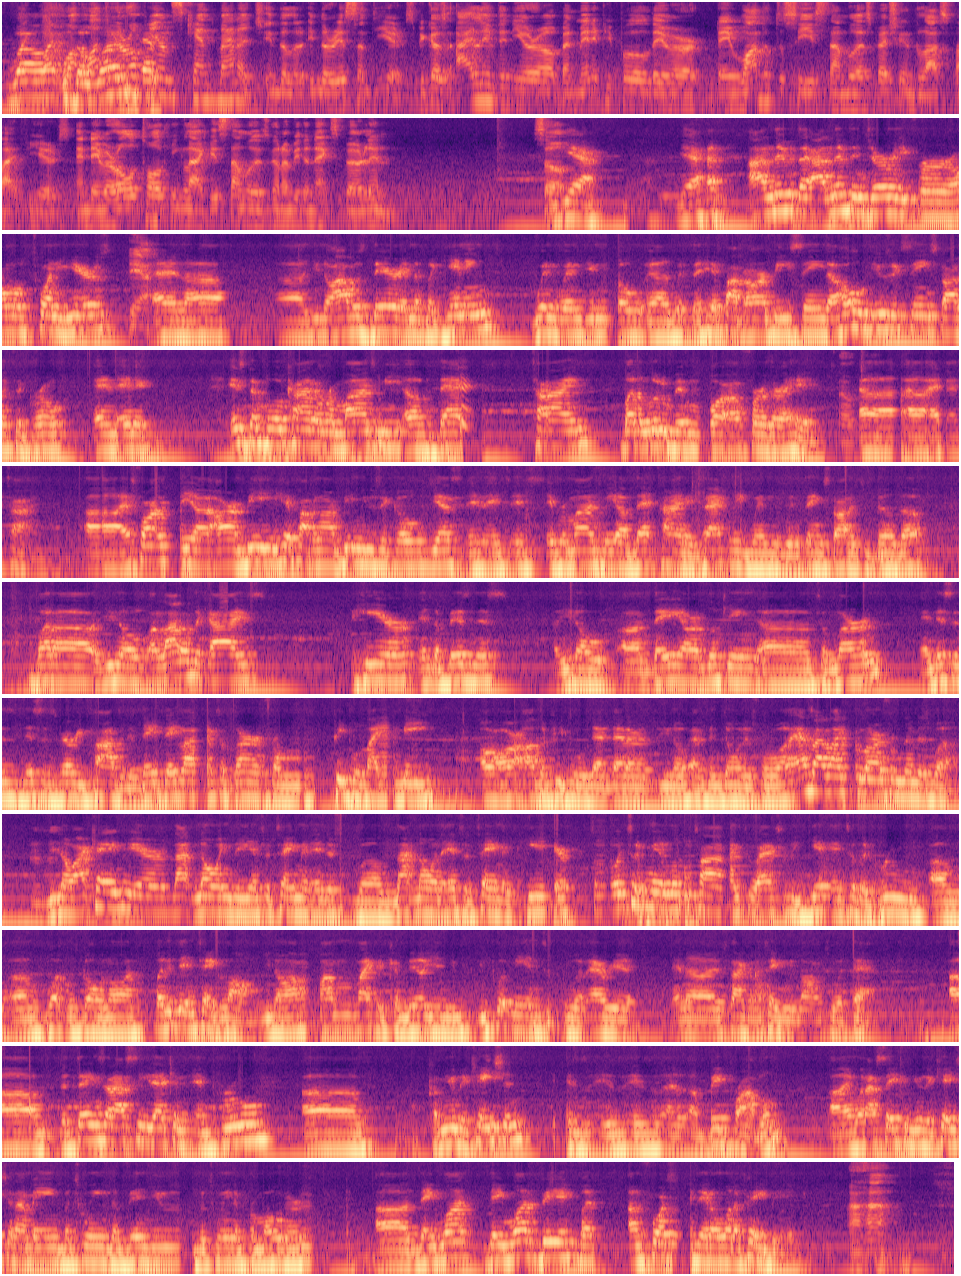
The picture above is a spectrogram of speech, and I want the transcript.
Well, What, what, what ones that- Europeans can't manage in the in the recent years? Because I lived in Europe, and many people they were they wanted to see Istanbul, especially in the last five years, and they were all talking like Istanbul is gonna be the next Berlin. So Yeah, yeah. I lived I lived in Germany for almost twenty years, yeah, and uh, uh, you know I was there in the beginning when when you know uh, with the hip hop R and B scene, the whole music scene started to grow, and and it, Istanbul kind of reminds me of that time, but a little bit more uh, further ahead Okay. uh, uh, at that time. Uh, as far as the uh, R&B, hip hop and R&B music goes, yes, it, it, it reminds me of that time exactly when, when things started to build up. But uh, you know, a lot of the guys here in the business, you know, uh, they are looking uh, to learn, and this is this is very positive. They they like to learn from people like me or, other people that that are you know have been doing this for a while. As I like to learn from them as well. You know, I came here not knowing the entertainment industry, well, not knowing the entertainment here. So it took me a little time to actually get into the groove of, of what was going on, but it didn't take long. You know, I'm, I'm like a chameleon. You, you put me into an area, and uh, it's not going to take me long to adapt. Um, the things that I see that can improve um communication is, is, is a, a big problem. Uh, and when I say communication, I mean between the venues, between the promoters. Uh, they want they want big, but unfortunately, they don't want to pay big. uh huh.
